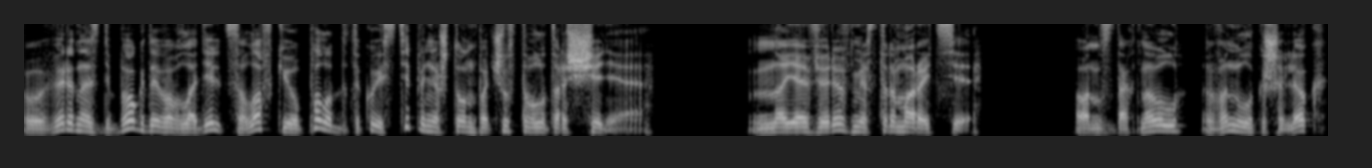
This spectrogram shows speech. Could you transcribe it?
Уверенность Богда во владельца лавки упала до такой степени, что он почувствовал отвращение. «Но я верю в мистера Моретти». Он вздохнул, вынул кошелек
